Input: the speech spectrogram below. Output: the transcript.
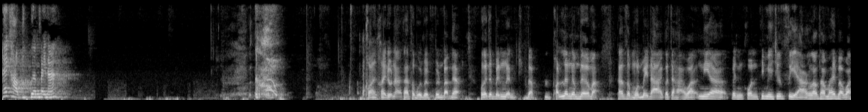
ให้ข่าวบิดเบือนไปนะ คอยคอยดูนะ ถ้าสมมติเป็นเป็นแบบเนี้ยมันก็จะเป็นเหมือนแบบพล็อดเรื่องเดิมๆอะ ถ้าสมมติไม่ได้ก็จะหาว่า เนี่ยเป็นคนที่มีชื่อเสียงแล้วทำให้แบบว่า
